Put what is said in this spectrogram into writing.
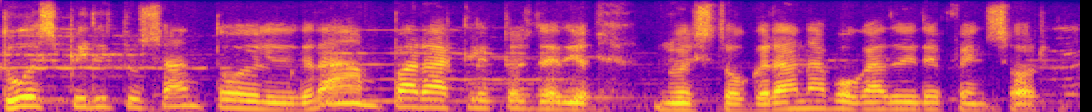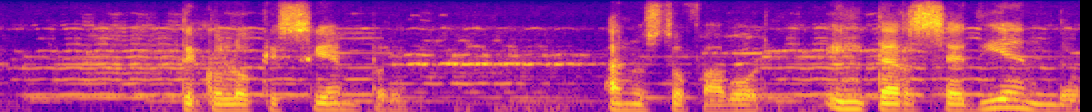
tu Espíritu Santo, el gran paráclitos de Dios, nuestro gran abogado y defensor, te coloque siempre a nuestro favor, intercediendo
